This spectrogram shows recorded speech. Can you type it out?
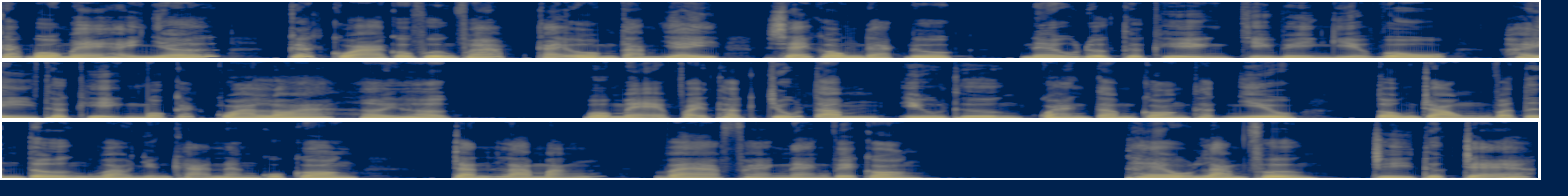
Các bố mẹ hãy nhớ, kết quả của phương pháp cái ôm 8 giây sẽ không đạt được nếu được thực hiện chỉ vì nghĩa vụ hay thực hiện một cách qua loa, hời hợt. Bố mẹ phải thật chú tâm, yêu thương, quan tâm con thật nhiều, tôn trọng và tin tưởng vào những khả năng của con, tránh la mắng và phàn nàn về con. Theo Lam Phương, tri thức trẻ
